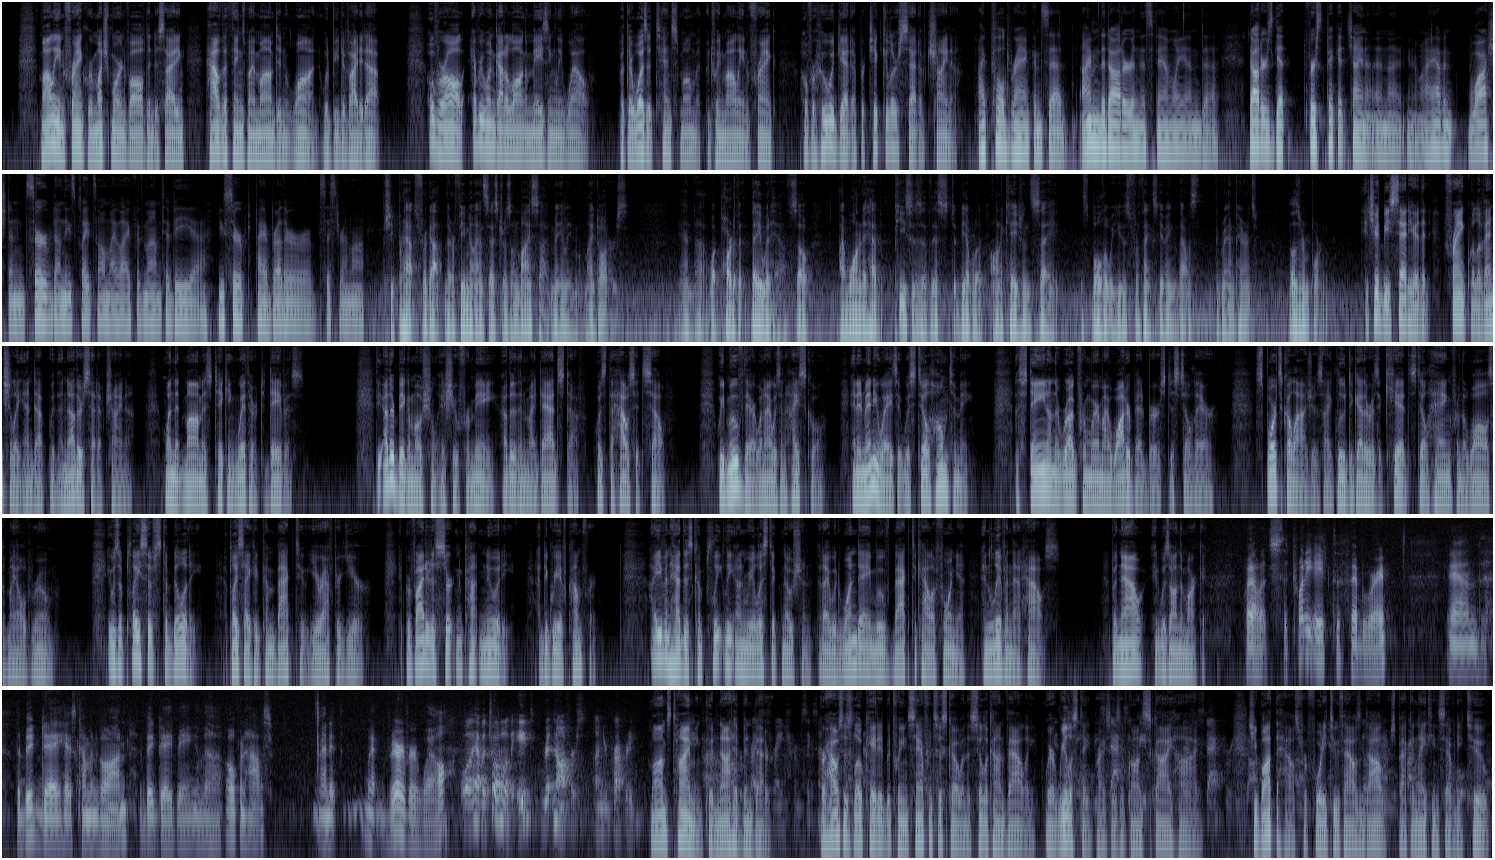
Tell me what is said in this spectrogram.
Molly and Frank were much more involved in deciding how the things my mom didn't want would be divided up. Overall, everyone got along amazingly well, but there was a tense moment between Molly and Frank over who would get a particular set of china. I pulled rank and said, I'm the daughter in this family, and uh, daughters get first pick at China. And, uh, you know, I haven't washed and served on these plates all my life with mom to be uh, usurped by a brother or a sister in law. She perhaps forgot their female ancestors on my side, mainly my daughters, and uh, what part of it they would have. So I wanted to have pieces of this to be able to, on occasion, say, this bowl that we used for Thanksgiving, that was the grandparents. Those are important. It should be said here that Frank will eventually end up with another set of china, one that Mom is taking with her to Davis. The other big emotional issue for me, other than my dad's stuff, was the house itself. We'd moved there when I was in high school, and in many ways it was still home to me. The stain on the rug from where my waterbed burst is still there. Sports collages I glued together as a kid still hang from the walls of my old room. It was a place of stability, a place I could come back to year after year. It provided a certain continuity, a degree of comfort. I even had this completely unrealistic notion that I would one day move back to California and live in that house. But now it was on the market. Well, it's the 28th of February, and the big day has come and gone. The big day being the open house, and it went very, very well. Well, I have a total of eight written offers on your property. Mom's timing could not have been better. Her house is located between San Francisco and the Silicon Valley, where real estate prices have gone sky high. She bought the house for $42,000 back in 1972.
